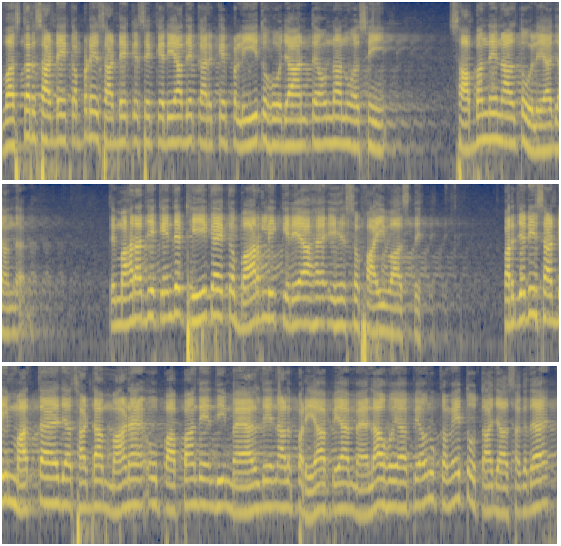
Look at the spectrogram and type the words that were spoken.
ਵਸਤਰ ਸਾਡੇ, ਕੱਪੜੇ ਸਾਡੇ ਕਿਸੇ ਕਿਰਿਆ ਦੇ ਕਰਕੇ ਪਲੀਤ ਹੋ ਜਾਣ ਤੇ ਉਹਨਾਂ ਨੂੰ ਅਸੀਂ ਸਾਬਣ ਦੇ ਨਾਲ ਧੋ ਲਿਆ ਜਾਂਦਾ ਹੈ। ਤੇ ਮਹਾਰਾਜ ਜੀ ਕਹਿੰਦੇ, ਠੀਕ ਹੈ, ਇੱਕ ਬਾਹਰਲੀ ਕਿਰਿਆ ਹੈ ਇਹ ਸਫ਼ਾਈ ਵਾਸਤੇ। ਪਰ ਜਿਹੜੀ ਸਾਡੀ ਮੱਤ ਹੈ ਜਾਂ ਸਾਡਾ ਮਨ ਹੈ, ਉਹ ਪਾਪਾਂ ਦੇ ਦੀ, ਮੈਲ ਦੇ ਨਾਲ ਭਰਿਆ ਪਿਆ, ਮੈਲਾ ਹੋਇਆ ਪਿਆ, ਉਹਨੂੰ ਕਿਵੇਂ ਧੋਤਾ ਜਾ ਸਕਦਾ ਹੈ?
